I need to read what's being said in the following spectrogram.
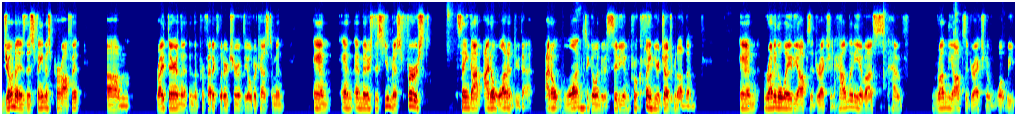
jonah is this famous prophet um, right there in the in the prophetic literature of the older testament. And and and there's this humanness first saying god i don't want to do that. I don't want to go into a city and proclaim your judgment on them. And running away the opposite direction. How many of us have run the opposite direction of what we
